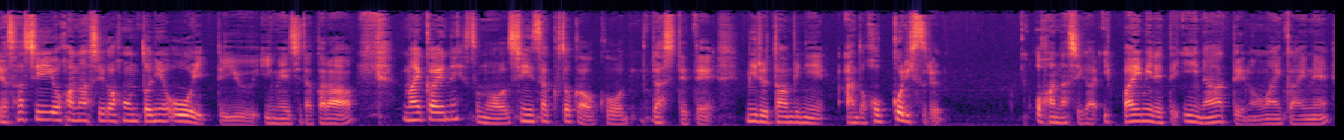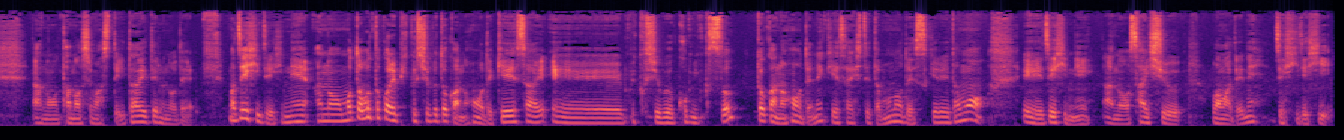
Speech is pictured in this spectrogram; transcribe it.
優しいお話が本当に多いっていうイメージだから、毎回ね、その新作とかをこう出してて、見るたんびに、あの、ほっこりする。お話がいっぱい見れていいなっていうのを毎回ね、あの、楽しませていただいてるので、まあ、ぜひぜひね、あの、もともとこれピクシブとかの方で掲載、えー、ピクシブコミックスとかの方でね、掲載してたものですけれども、えー、ぜひね、あの、最終話までね、ぜひぜひ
